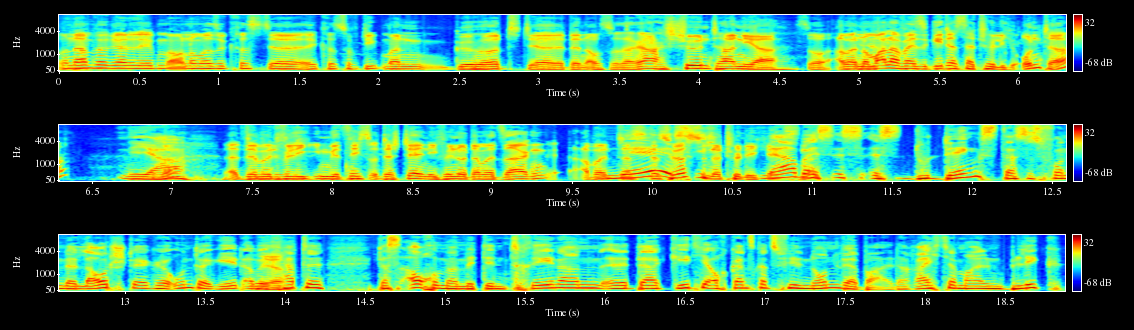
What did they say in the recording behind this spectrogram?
Und da haben wir gerade eben auch nochmal so Christ, äh, Christoph Diekmann gehört, der dann auch so sagt, ah, schön Tanja. So, aber normalerweise geht das natürlich unter. Ja. Ne? Damit will ich ihm jetzt nichts unterstellen. Ich will nur damit sagen, aber das, Nee, das es- hörst du ich, natürlich Ja, jetzt. aber ne? es ist, es, du denkst, dass es von der Lautstärke untergeht, aber Ja. ich hatte das auch immer mit den Trainern, äh, da geht ja auch ganz, ganz viel nonverbal. Da reicht ja mal ein Blick,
